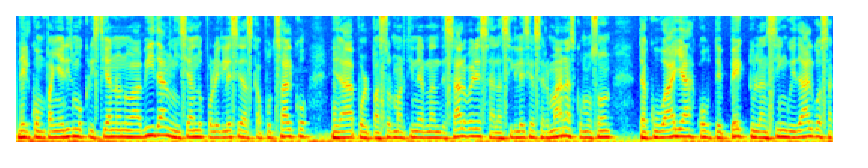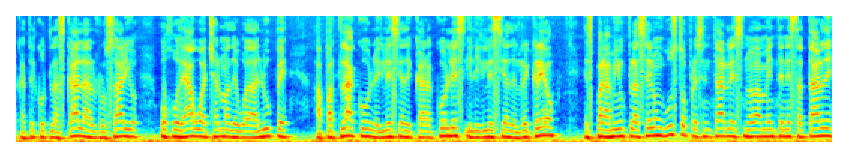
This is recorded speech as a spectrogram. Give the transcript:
del compañerismo cristiano Nueva Vida iniciando por la iglesia de Azcapotzalco, liderada por el pastor Martín Hernández Álvarez, a las iglesias hermanas como son Tacubaya, Cuautepec, Tulancingo Hidalgo, Zacatelco Tlaxcala, El Rosario, Ojo de Agua, Chalma de Guadalupe, Apatlaco, la iglesia de Caracoles y la iglesia del Recreo. Es para mí un placer, un gusto presentarles nuevamente en esta tarde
